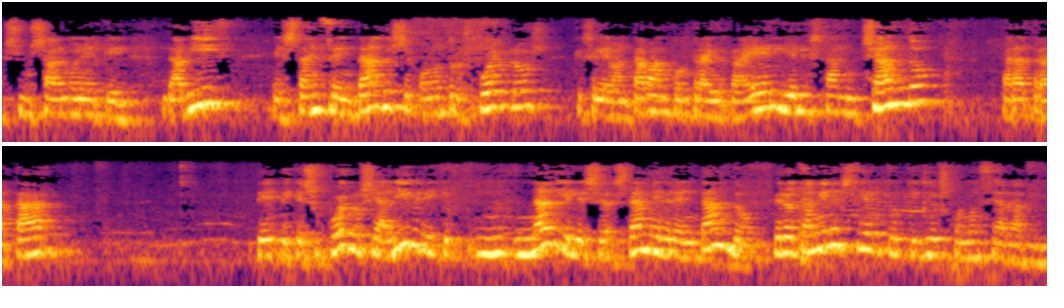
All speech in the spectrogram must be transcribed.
Es un salmo en el que David está enfrentándose con otros pueblos que se levantaban contra Israel y él está luchando para tratar de, que su pueblo sea libre y que nadie les esté amedrentando. Pero también es cierto que Dios conoce a David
